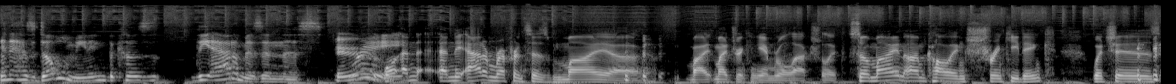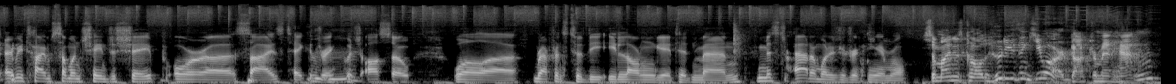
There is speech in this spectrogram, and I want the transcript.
and it has double meaning because the atom is in this. Ray. Well, and and the Adam references my uh, my my drinking game rule actually. So mine I'm calling Shrinky Dink, which is every time someone changes shape or uh, size, take a drink, which also will uh, reference to the elongated man. Mr. Adam, what is your drinking game rule? So mine is called "Who Do You Think You Are, Doctor Manhattan."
